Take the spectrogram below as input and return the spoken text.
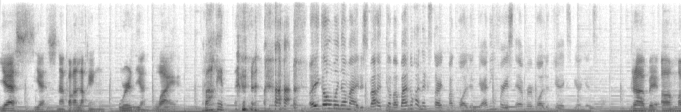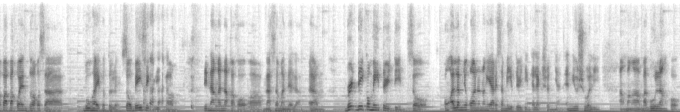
Yes, yes. Napakalaking word yan. Why? Bakit? o ikaw muna, Maris. Bakit ka ba? Paano ka nag-start mag-volunteer? Ano yung first ever volunteer experience mo? Grabe. Um, mapapakwento ako sa buhay ko tuloy. So basically, um, pinanganak ako um, nasa Manila. Um, birthday ko May 13. So kung alam niyo kung ano nangyari sa May 13, election yan. And usually, ang mga magulang ko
